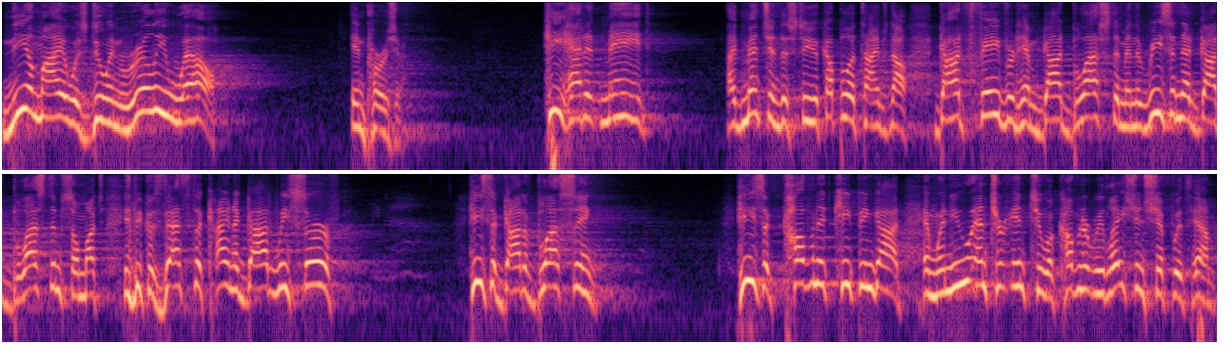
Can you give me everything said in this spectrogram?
Nehemiah was doing really well in Persia. He had it made. I've mentioned this to you a couple of times now. God favored him, God blessed him. And the reason that God blessed him so much is because that's the kind of God we serve. He's a God of blessing. He's a covenant keeping God. And when you enter into a covenant relationship with Him,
